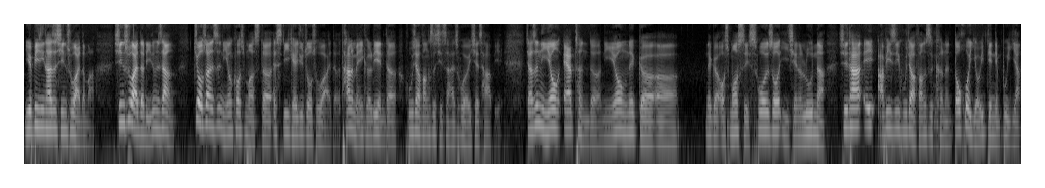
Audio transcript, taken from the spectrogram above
因为毕竟它是新出来的嘛。新出来的理论上，就算是你用 Cosmos 的 SDK 去做出来的，它的每一个链的呼叫方式其实还是会有一些差别。假设你用 Atom 的，你用那个呃那个 Osmosis，或者说以前的 Luna，其实它 A RPC 呼叫方式可能都会有一点点不一样，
